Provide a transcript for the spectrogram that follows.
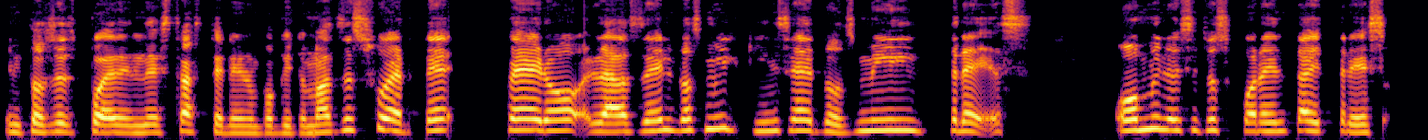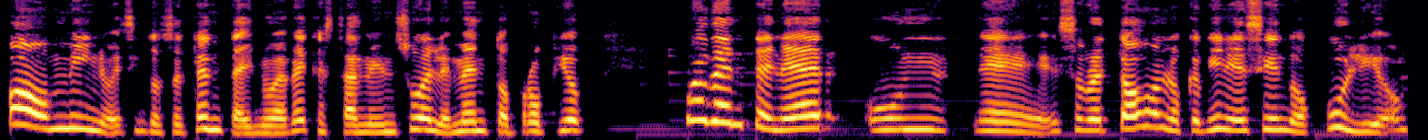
entonces pueden estas tener un poquito más de suerte, pero las del 2015, 2003 o 1943 o 1979, que están en su elemento propio, pueden tener un, eh, sobre todo en lo que viene siendo julio,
